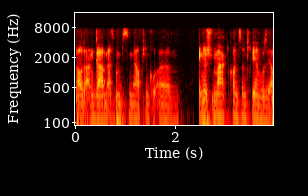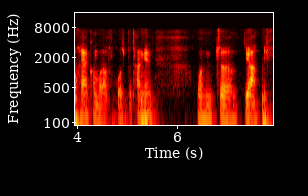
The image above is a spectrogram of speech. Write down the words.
laut Angaben erstmal ein bisschen mehr auf den äh, englischen Markt konzentrieren, wo sie auch herkommen oder auf Großbritannien. Und äh, ja, ich,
